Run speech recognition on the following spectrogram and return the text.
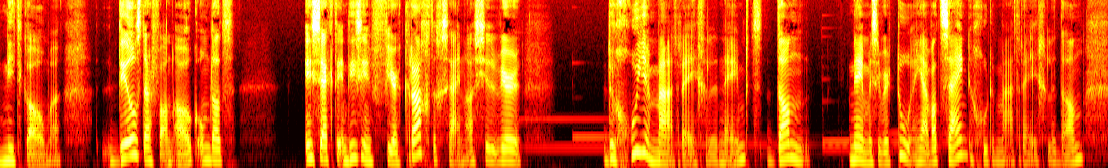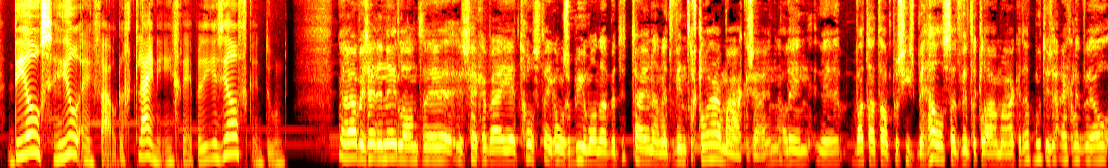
niet komen. Deels daarvan ook omdat insecten in die zin veerkrachtig zijn. Als je weer de goede maatregelen neemt, dan nemen ze weer toe. En ja, wat zijn de goede maatregelen dan? Deels heel eenvoudig, kleine ingrepen die je zelf kunt doen. Nou, we zijn in Nederland, uh, zeggen wij uh, trots tegen onze buurman dat we de tuin aan het winter klaarmaken zijn. Alleen uh, wat dat dan precies behelst, dat winter klaarmaken, dat moet dus eigenlijk wel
